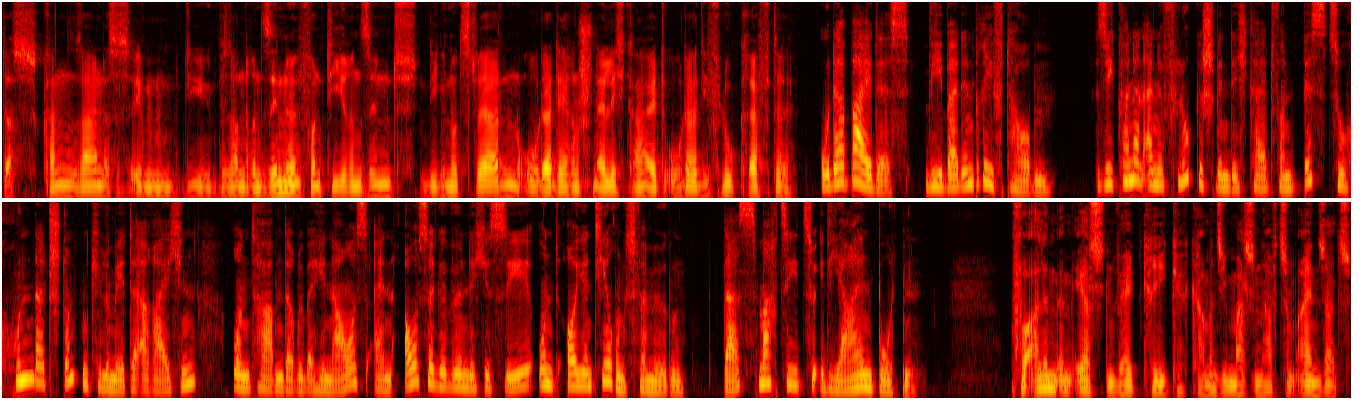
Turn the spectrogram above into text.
Das kann sein, dass es eben die besonderen Sinne von Tieren sind, die genutzt werden, oder deren Schnelligkeit oder die Flugkräfte. Oder beides, wie bei den Brieftauben. Sie können eine Fluggeschwindigkeit von bis zu 100 Stundenkilometer erreichen und haben darüber hinaus ein außergewöhnliches Seh- und Orientierungsvermögen. Das macht sie zu idealen Booten. Vor allem im Ersten Weltkrieg kamen sie massenhaft zum Einsatz,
